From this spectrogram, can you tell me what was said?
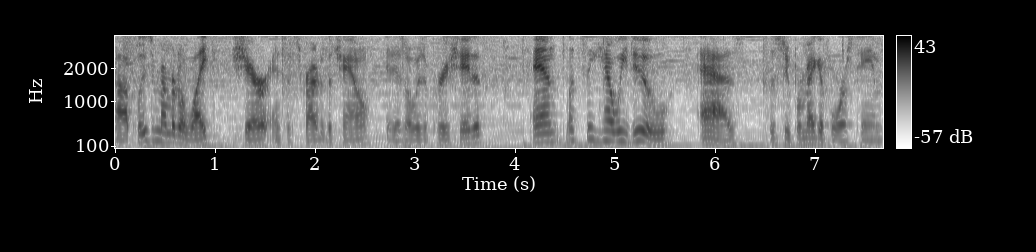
Uh, please remember to like, share, and subscribe to the channel. It is always appreciated. And let's see how we do as the Super Megaforce team.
